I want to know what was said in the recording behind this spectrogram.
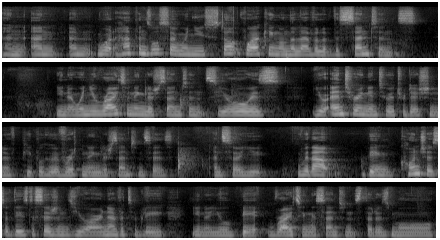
And, and, and what happens also when you stop working on the level of the sentence, you know, when you write an English sentence, you're always, you're entering into a tradition of people who have written English sentences. And so you, without being conscious of these decisions, you are inevitably, you know, you'll be writing a sentence that is more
